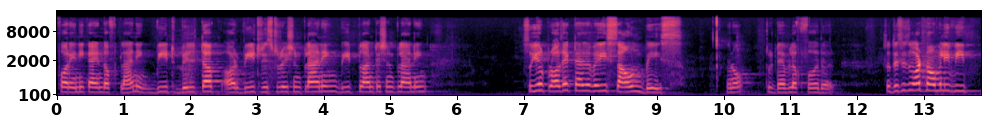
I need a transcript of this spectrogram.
for any kind of planning, be it built up or be it restoration planning, be it plantation planning. So your project has a very sound base, you know, to develop further. So this is what normally we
